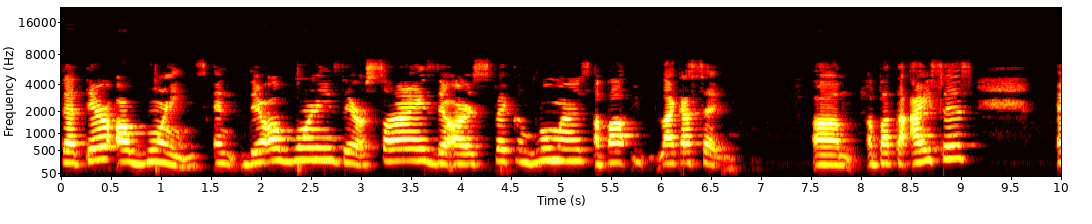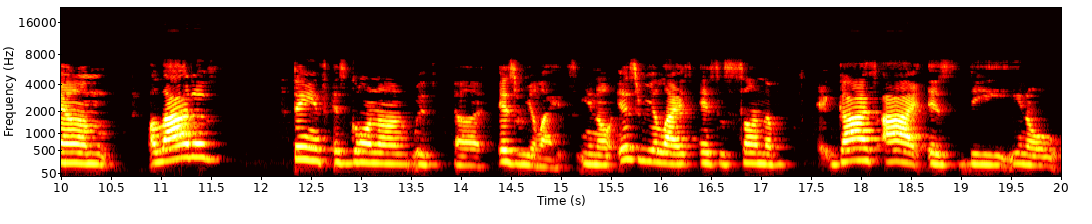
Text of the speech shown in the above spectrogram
that there are warnings, and there are warnings, there are signs, there are speculative rumors about, like I said, um, about the ISIS. Um, a lot of things is going on with uh, Israelites. You know, Israelites is the son of God's eye is the you know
